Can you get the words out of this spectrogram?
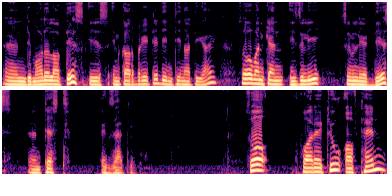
and the model of this is incorporated in TINA TI. So, one can easily simulate this and test exactly. So, for a Q of 10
